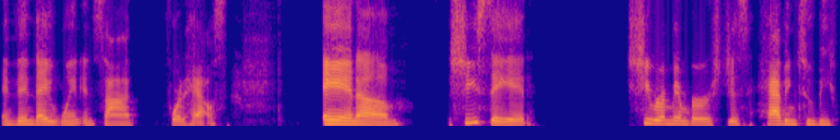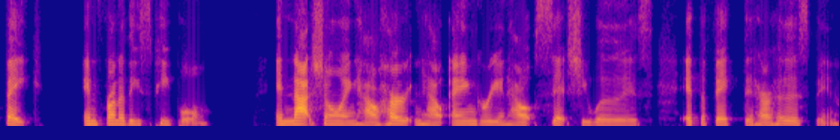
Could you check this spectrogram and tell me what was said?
and then they went and signed for the house. And um, she said she remembers just having to be fake in front of these people and not showing how hurt and how angry and how upset she was at the fact that her husband,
